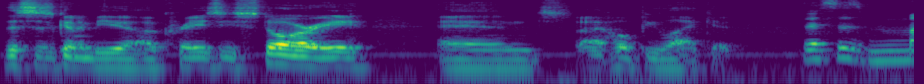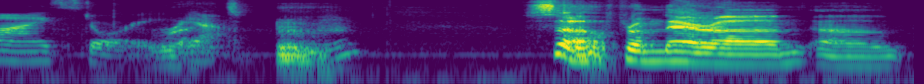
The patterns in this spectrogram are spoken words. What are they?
this is going to be a, a crazy story, and I hope you like it." This is my story. Right. Yeah. So from there, um, um,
